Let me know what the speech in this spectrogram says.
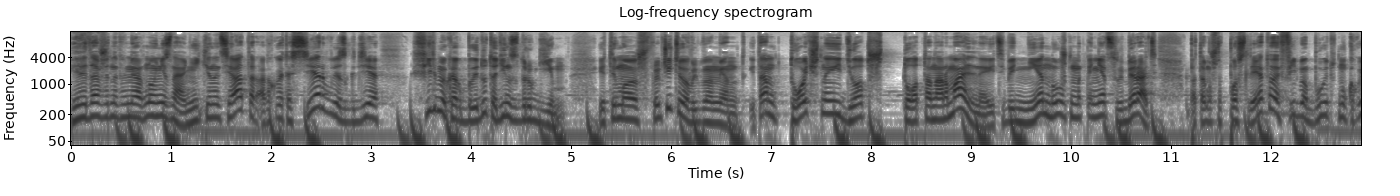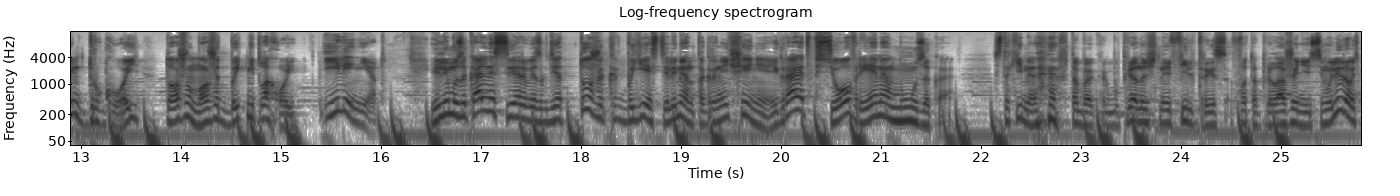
Или даже, например, ну не знаю, не кинотеатр, а какой-то сервис, где фильмы как бы идут один за другим. И ты можешь включить его в любой момент, и там точно идет что-то нормальное, и тебе не нужно наконец выбирать. Потому что после этого фильма будет, ну, какой-нибудь другой, тоже может быть неплохой. Или нет. Или музыкальный сервис, где тоже как бы есть элемент ограничения, играет все время музыка. С такими, чтобы как бы пленочные фильтры из фотоприложений симулировать,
